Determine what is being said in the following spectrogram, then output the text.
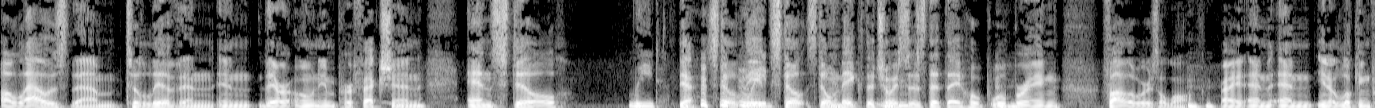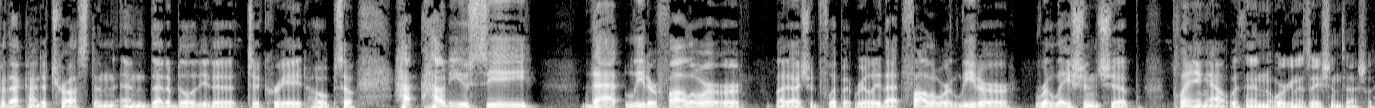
allows them to live in in their own imperfection and still lead. Yeah, still lead, lead. still still yeah. make the mm-hmm. choices mm-hmm. that they hope will mm-hmm. bring followers along, mm-hmm. right? And and you know, looking for that kind of trust and and that ability to to create hope. So, how how do you see that leader follower, or I should flip it really, that follower leader relationship playing out within organizations, Ashley?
